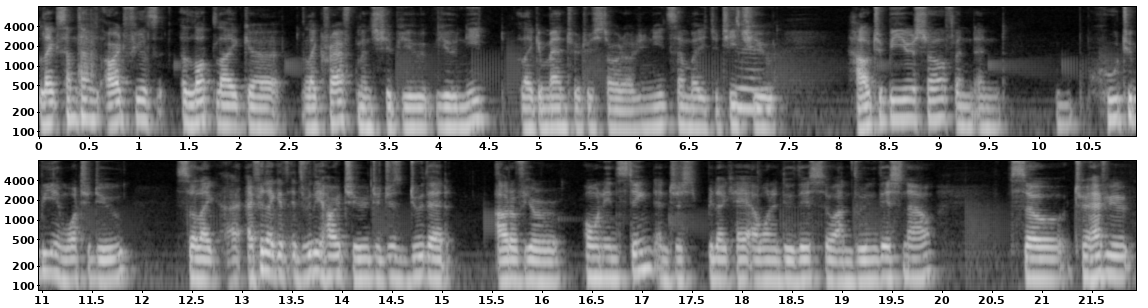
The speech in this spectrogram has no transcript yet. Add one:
like sometimes art feels a lot like uh, like craftsmanship. You you need like a mentor to start out. You need somebody to teach Yeah. you how to be yourself and and who to be and what to do. So like I, I feel like it's it's really hard to to just do that out of your own instinct and just be like, hey, I want to do this, so I'm doing this now. So to have you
